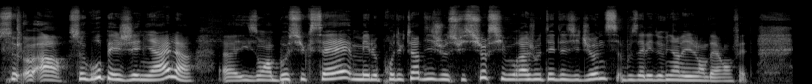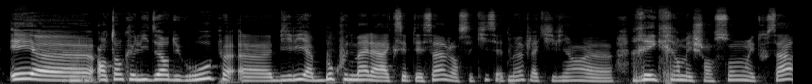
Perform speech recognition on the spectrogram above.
ce, ah, ce groupe est génial, euh, ils ont un beau succès, mais le producteur dit je suis sûr que si vous rajoutez Daisy Jones, vous allez devenir légendaire en fait. Et euh, en tant que leader du groupe, euh, Billy a beaucoup de mal à accepter ça. Genre c'est qui cette meuf là qui vient euh, réécrire mes chansons et tout ça?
